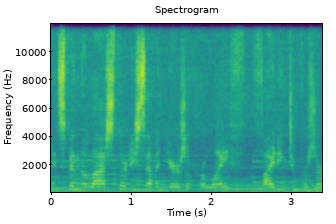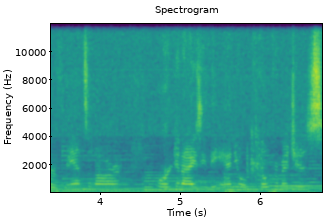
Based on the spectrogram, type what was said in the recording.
and spend the last 37 years of her life fighting to preserve Manzanar, organizing the annual pilgrimages,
